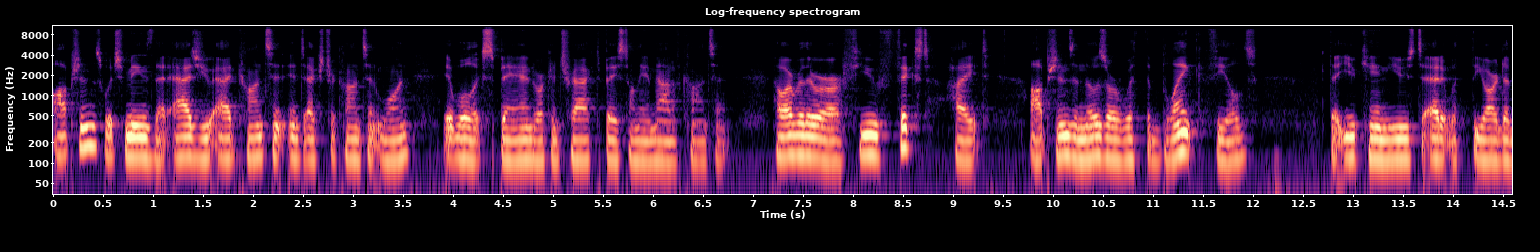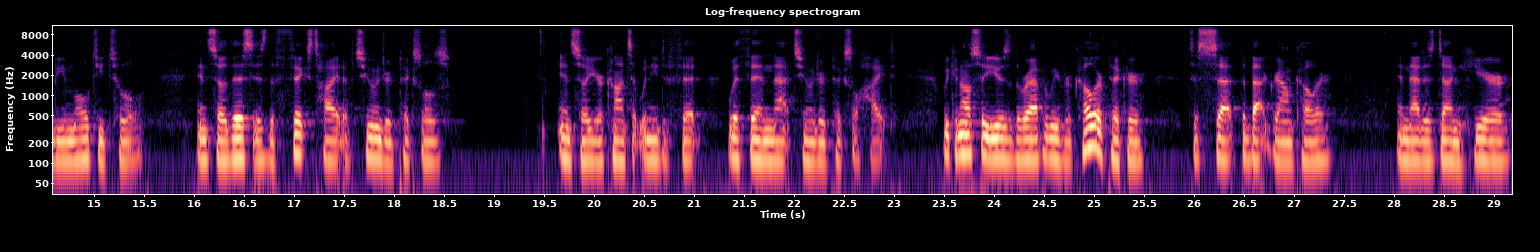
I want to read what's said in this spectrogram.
options, which means that as you add content into extra content one, it will expand or contract based on the amount of content. However, there are a few fixed height options, and those are with the blank fields that you can use to edit with the RW Multi tool. And so this is the fixed height of 200 pixels. And so your content would need to fit within that 200 pixel height. We can also use the RapidWeaver color picker to set the background color. And that is done here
